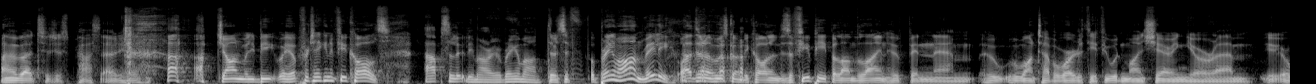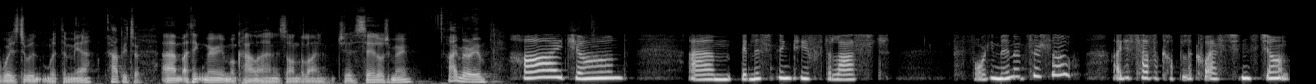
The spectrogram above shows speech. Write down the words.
I'm about to just pass out here. John, will you be, are you up for taking a few calls? Absolutely, Mario. Bring him on. There's a f- oh, bring them on, really. Well, I don't know who's going to be calling. There's a few people on the line who've been um, who who want to have a word with you. If you wouldn't mind sharing your um, your wisdom with them, yeah. Happy to. Um, I think Miriam O'Callaghan is on the line. Would you say hello to Miriam? Hi, Miriam. Hi, John. Um, been listening to you for the last 40 minutes or so. I just have a couple of questions, John.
